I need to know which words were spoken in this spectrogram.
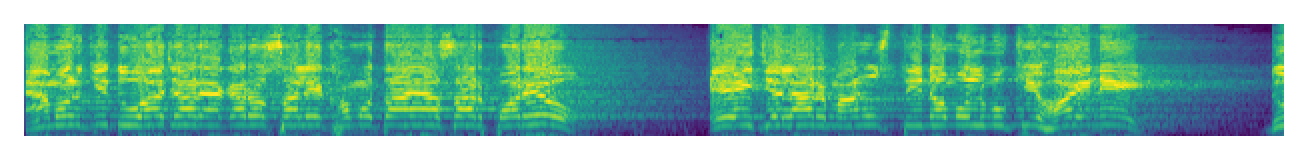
এমনকি দু হাজার এগারো সালে ক্ষমতায় আসার পরেও এই জেলার মানুষ তৃণমূলমুখী হয়নি। দু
